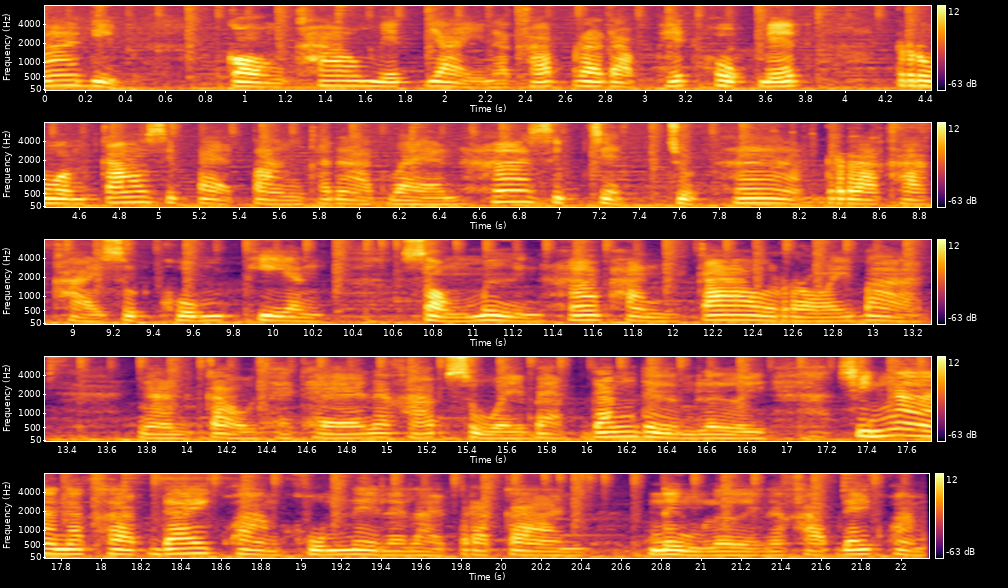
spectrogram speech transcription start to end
ม่าดิบ กองข้าวเม็ดใหญ่นะครับ ประดับเพชร 6 เม็ด รวม 98 ตังค์ขนาดแหวน 57.5 ราคาขายสุดคุ้มเพียง 25,900 บาท งานเก่าแท้ๆนะครับ สวยแบบดั้งเดิมเลย ชิ้นงานนะครับได้ความคุ้มในหลาย ๆ ประการ 1 เลยนะครับ ได้ความ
